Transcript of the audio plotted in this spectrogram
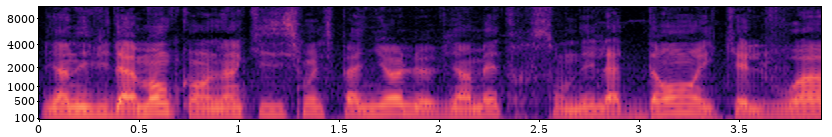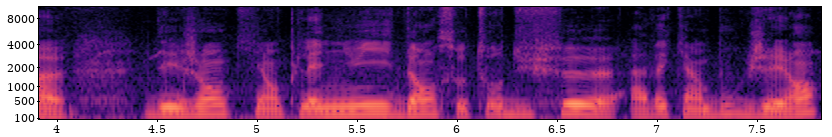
Bien évidemment, quand l'Inquisition espagnole vient mettre son nez là-dedans et qu'elle voit des gens qui en pleine nuit dansent autour du feu avec un bouc géant,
